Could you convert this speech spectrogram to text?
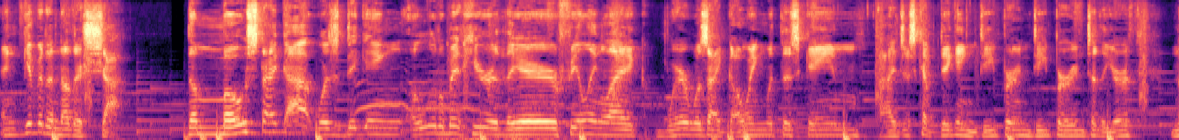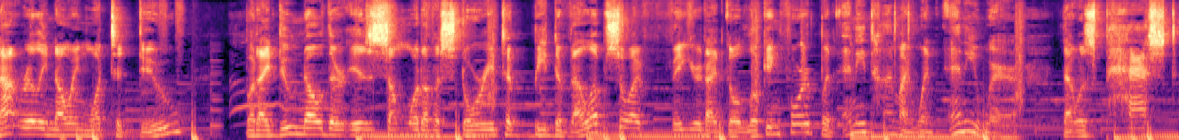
and give it another shot. The most I got was digging a little bit here or there, feeling like, where was I going with this game? I just kept digging deeper and deeper into the earth, not really knowing what to do but I do know there is somewhat of a story to be developed, so I figured I'd go looking for it. But anytime I went anywhere that was past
